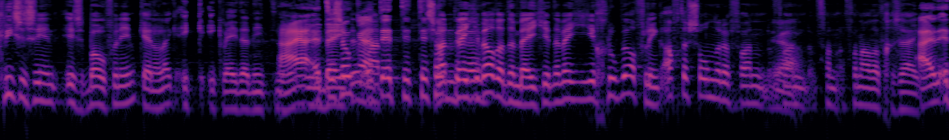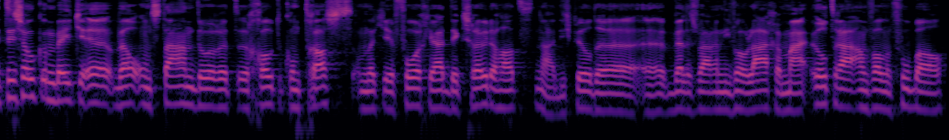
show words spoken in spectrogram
crisis in, is bovenin, kennelijk. Ik, ik weet dat niet. Nou eh, ja, doe je het is ook, maar het, is dan ook weet de- je wel dat een beetje, dan weet je je groep wel flink af te zonderen van, Ja. van, van, van al dat gezeik. Ah, het is ook een beetje eh, wel ontstaan door het eh, grote contrast. Omdat je vorig jaar Dick Schreuder had. Nou, die speelde eh, weliswaar een niveau lager, maar ultra aanvallend voetbal.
